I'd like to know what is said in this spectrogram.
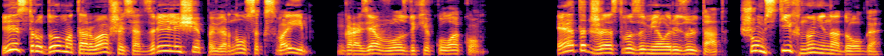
И с трудом оторвавшись от зрелища, повернулся к своим, грозя в воздухе кулаком. Этот жест возымел результат. Шум стих, но ненадолго.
